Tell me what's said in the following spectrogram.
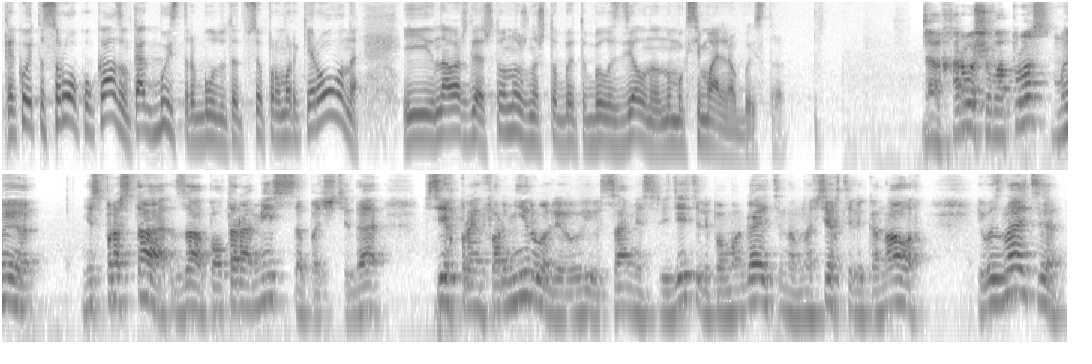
какой-то срок указан, как быстро будут это все промаркировано, и, на ваш взгляд, что нужно, чтобы это было сделано ну, максимально быстро? Да, хороший вопрос. Мы неспроста за полтора месяца почти, да, всех проинформировали, вы сами свидетели, помогаете нам на всех телеканалах. И вы знаете,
